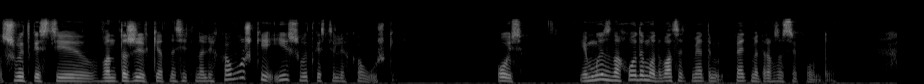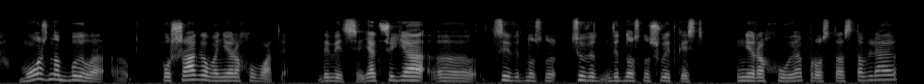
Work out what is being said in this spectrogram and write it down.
швидкості вантажівки относительно легковушки і швидкості легковушки. Ось. І ми знаходимо 25 метрів за секунду. Можна було е, пошагово не рахувати. Дивіться, якщо я е, цю відносну, цю відносну швидкість не рахую, а просто оставляю,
